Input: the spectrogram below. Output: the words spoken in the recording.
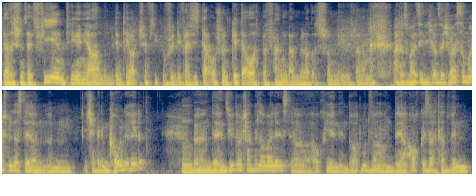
Der hat sich schon seit vielen, vielen Jahren mit dem Thema beschäftigt. Vielleicht ist der auch schon, gilt der auch als befangen dann, wenn er das schon ewig lange macht. Ah, das weiß ich nicht. Also ich weiß zum Beispiel, dass der, ähm, ich habe mit dem Cole geredet, äh, der in Süddeutschland mittlerweile ist, der auch hier in, in Dortmund war und der auch gesagt hat, wenn,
